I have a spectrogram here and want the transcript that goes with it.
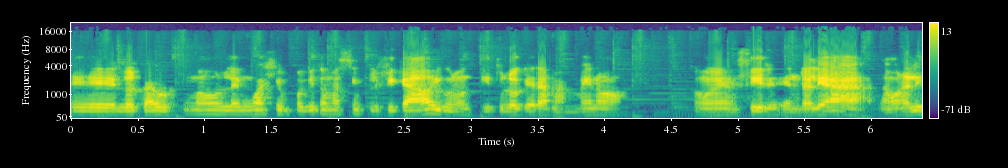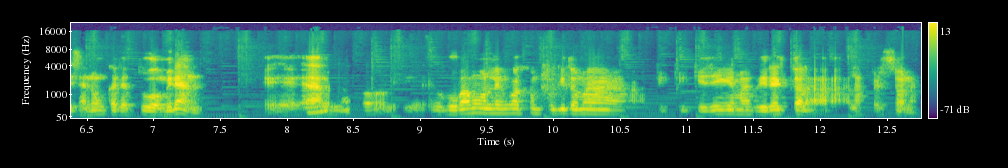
eh, lo traducimos a un lenguaje un poquito más simplificado y con un título que era más o menos, como decir, en realidad la Mona Lisa nunca te estuvo mirando. Eh, ocupamos un lenguaje un poquito más, que, llegue más directo a, las personas.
